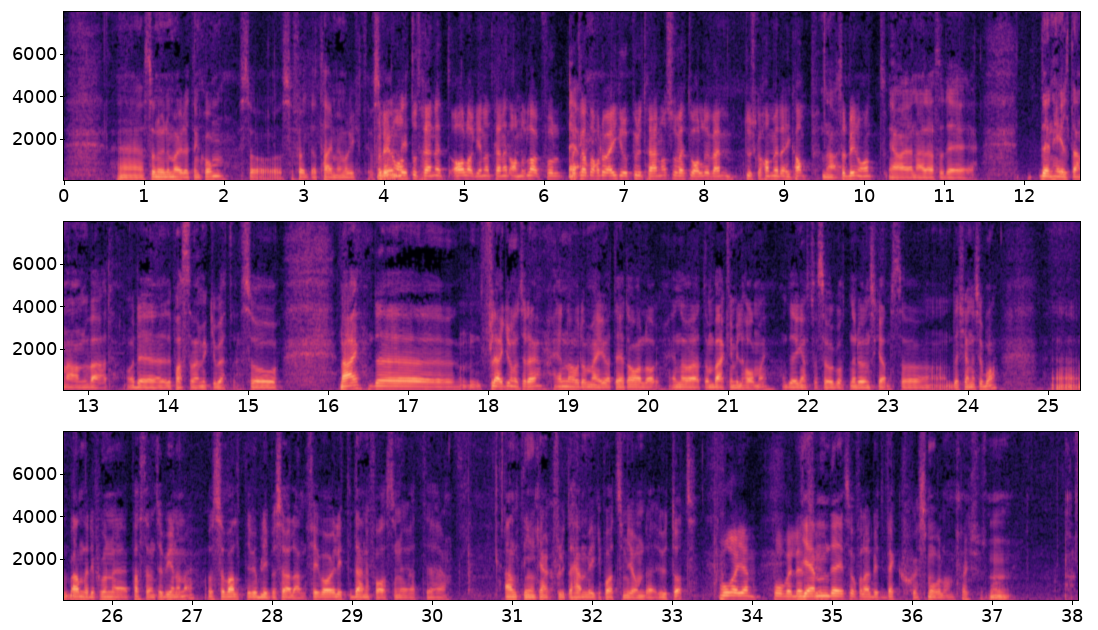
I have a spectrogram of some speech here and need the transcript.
Eh, så nå når muligheten kom så, så følte jeg at timingen var riktig. Så det er noe annet å trene et A-lag enn å trene et andre lag. For det er klart, Ja. Har du ei gruppe du trener, så vet du aldri hvem du skal ha med deg i kamp. Nei. Så det blir noe annet. Ja, ja, nej, altså det, det er en helt annen verden, og det, det passer meg mye bedre. Så nej, det er flere grunner til det. En av dem er jo at det er et A-lag. En av dem er at de virkelig vil ha meg. Det er ganske så godt når du ønsker, så det kjennes jo bra. Eh, Andredivisjon passet den til å begynne med. og så valgte vi å bli på Sørland. For vi var jo litt i denne fasen nå at eh, antingen hjem, vi ikke prater så mye om det utad. Hvor er hjem? Hvor vil det? Hjem det i så fall hadde blitt Veksjø, Småland. Mm.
